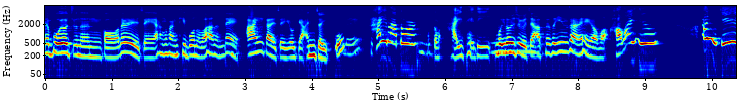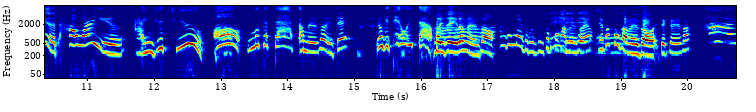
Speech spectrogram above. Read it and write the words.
음. 보여주는 거를 이제 항상 기본으로 하는데 아이가 이제 여기 앉아 있고 네. 하이 라돌 음. 그럼 하이 테디 뭐 이런 식으로 이제 음. 앞에서 인사를 해요. 뭐 How are you? I'm good. How are you? I'm good too. Oh, look at that. 하면서 이제 여기 태호 있다. 뭐 이제 아. 이러면서 한국말도 그럼 좀. 섞어가면서요. 이제 섞어가면서 이제 그래서 하이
